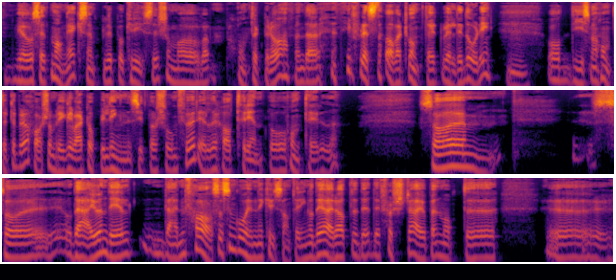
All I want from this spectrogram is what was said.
Vi har jo sett mange eksempler på kriser som har vært håndtert bra, men er, de fleste har vært håndtert veldig dårlig. Mm. Og de som har håndtert det bra, har som regel vært oppe i lignende situasjon før, eller har trent på å håndtere det. Så så, og det er jo en del Det er en fase som går inn i krisehåndtering. Og det er at det, det, første er jo på en måte øh,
